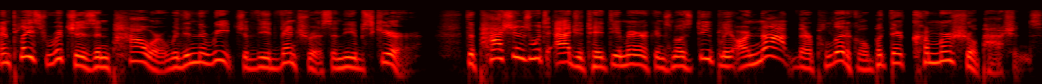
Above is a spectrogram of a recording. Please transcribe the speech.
and placed riches and power within the reach of the adventurous and the obscure. The passions which agitate the Americans most deeply are not their political, but their commercial passions.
